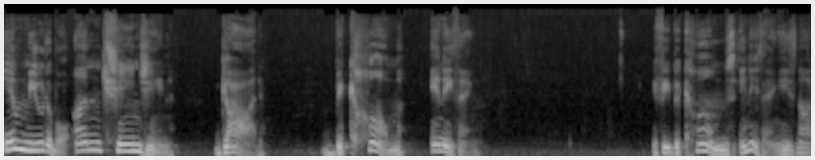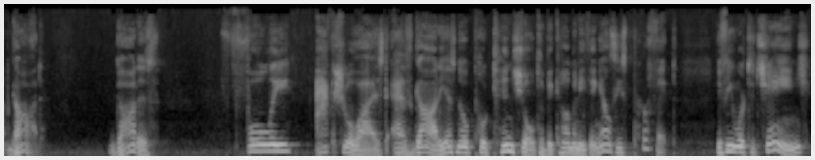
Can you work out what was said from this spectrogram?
immutable, unchanging God become anything? If he becomes anything, he's not God. God is fully actualized as God. He has no potential to become anything else. He's perfect. If he were to change,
